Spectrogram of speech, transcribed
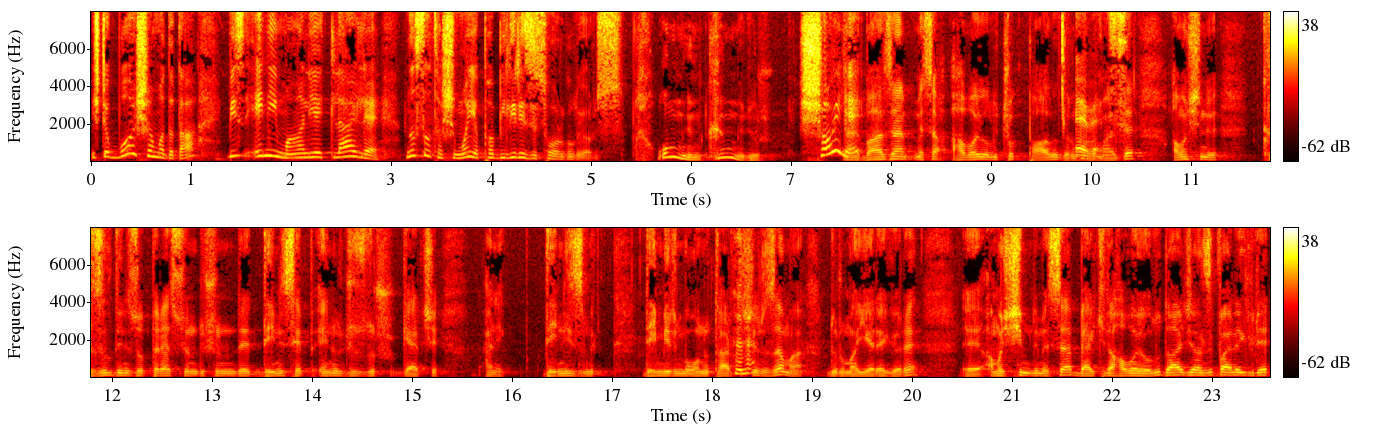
İşte bu aşamada da biz en iyi maliyetlerle nasıl taşıma yapabiliriz'i sorguluyoruz. O mümkün müdür? Şöyle Yani bazen mesela hava yolu çok pahalıdır Evet. normalde ama şimdi Kızıldeniz operasyonu düşündüğünde deniz hep en ucuzdur. Gerçi hani deniz mi demir mi onu tartışırız ama duruma yere göre. Ee, ama şimdi mesela belki de hava yolu daha cazip hale bile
